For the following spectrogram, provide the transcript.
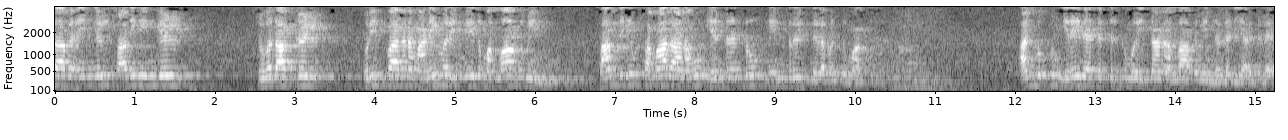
தாபியங்கள் சாலிகீன்கள் சுகதாக்கள் குறிப்பாக நம் அனைவரின் மீதும் அல்லாஹுவின் சாந்தியும் சமாதானமும் என்றென்றும் நின்று நிலவட்டுமாகும் அன்புக்கும் இறைநேசத்திற்கும் உரித்தான் அல்லாஹுவின் நல்லடியார்களே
